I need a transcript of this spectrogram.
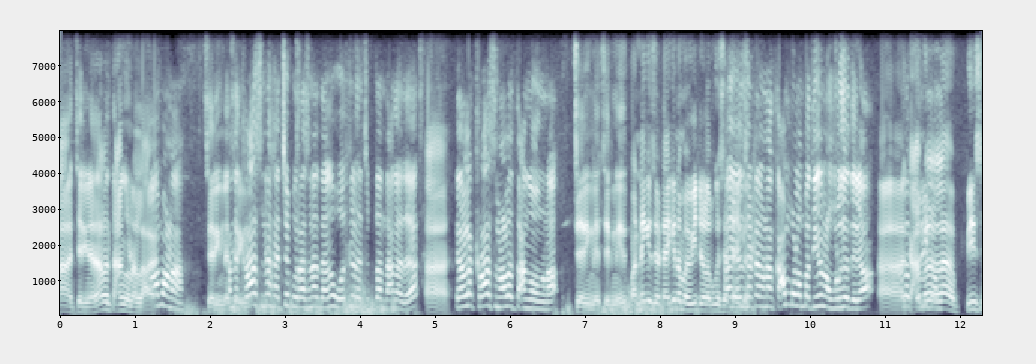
ஆ சரிங்கண்ணா. அதான் தாங்கும் நல்லா. ஆமாண்ணா. சரிங்கண்ணா அந்த கிராஸ்னா ஹெச்அப் கிராஸ்னா தாங்க ஒரிஜினல் ஹெச்அப் தான் தாங்காது. இதனால கிராஸ்னால தாங்குவாங்கண்ணா. சரிங்கண்ணா சரிங்கண்ணா. இது பண்ணைக்கு செட் ஆகி நம்ம வீட்டு அளவுக்கு செட் ஆகி செட் ஆகும்ண்ணா. காம்பளம் பார்த்தீங்கன்னா உங்களுக்கே தெரியும். நல்லா பீஸ்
